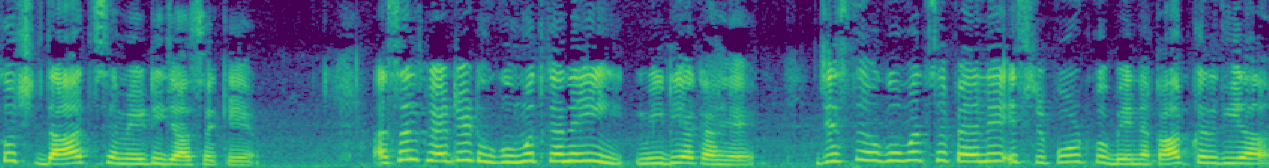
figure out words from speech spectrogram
کچھ داد سمیٹی جا سکے۔ اصل کریڈٹ حکومت کا نہیں، میڈیا کا ہے۔ جس نے حکومت سے پہلے اس رپورٹ کو بے نقاب کر دیا۔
